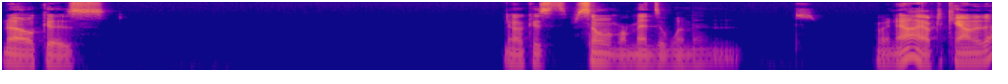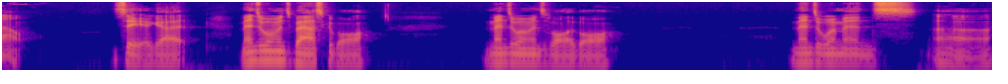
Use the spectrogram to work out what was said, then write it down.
no, because no, because some of them are men's and women's. Right now, I have to count it out. Let's see, I got men's and women's basketball, men's and women's volleyball, men's and women's uh,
